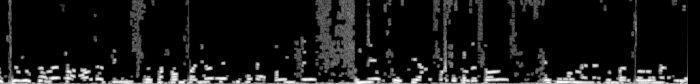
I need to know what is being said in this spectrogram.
pues qué gusto verlo. Ahora sí, pues acompañó a de la Fuente, un día especial, porque sobre todo es un homenaje a Humberto Luna y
